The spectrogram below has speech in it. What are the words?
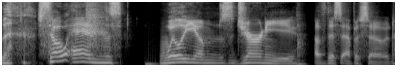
so ends William's journey of this episode.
